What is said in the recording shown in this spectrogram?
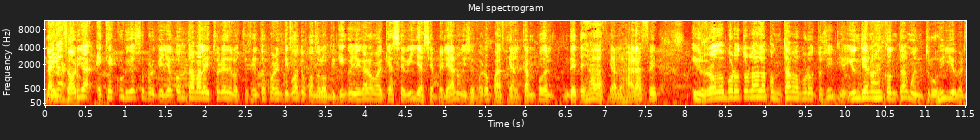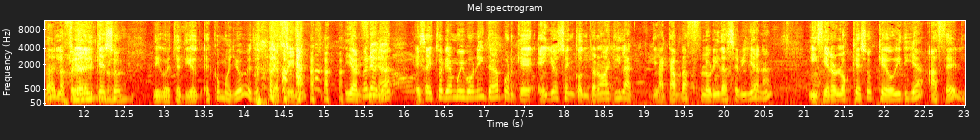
La historia, es que es curioso porque yo contaba la historia del 844 cuando los vikingos llegaron aquí a Sevilla, se pelearon y se fueron para hacia el campo de Tejada, hacia el Jarafe, y Rodo por otro lado la contaba por otro sitio. Y un día nos encontramos en Trujillo, ¿verdad? En la Feria Sí, del Queso. Digo, este tío es como yo. este- Y al final, y al Bueno, final esa historia es muy bonita porque ellos se encontraron aquí la, la cabra florida sevillana, hicieron los quesos que hoy día hace él.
